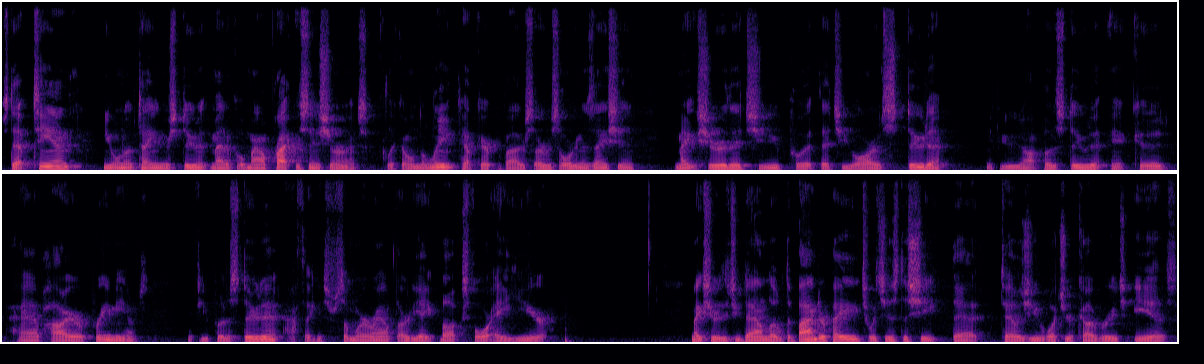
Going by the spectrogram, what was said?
Step 10, you want to obtain your student medical malpractice insurance. Click on the link, Healthcare Provider Service Organization. Make sure that you put that you are a student. If you do not put a student, it could have higher premiums. If you put a student, I think it's somewhere around 38 bucks for a year. Make sure that you download the binder page, which is the sheet that tells you what your coverage is.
